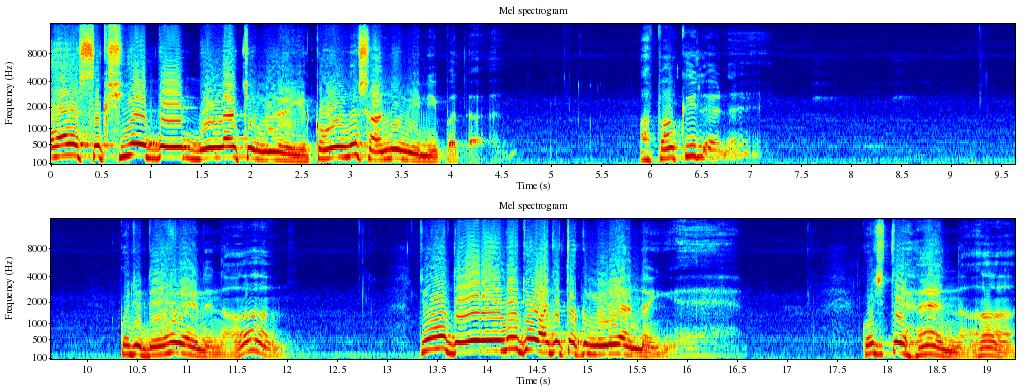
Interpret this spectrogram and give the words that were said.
ਐ ਸ਼ਖਸੀਅਤ ਦੇ ਬੋਲਾਂ ਚ ਮਿਲ ਰਹੀ ਹੈ ਕੌਣ ਨੇ ਸਾਨੂੰ ਵੀ ਨਹੀਂ ਪਤਾ ਆਪਾਂ ਕੀ ਲੈਣਾ ਹੈ ਕੁਝ ਦੇ ਰਹੇ ਨੇ ਨਾ ਜੋ ਦੇ ਰਹੇ ਨੇ ਜੋ ਅਜ ਤੱਕ ਮਿਲਿਆ ਨਹੀਂ ਹੈ ਕੁਝ ਤੇ ਹੈ ਨਾ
